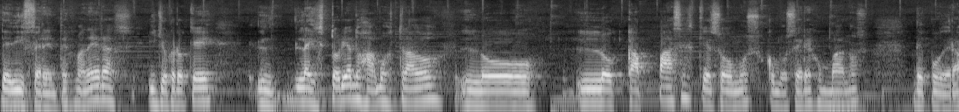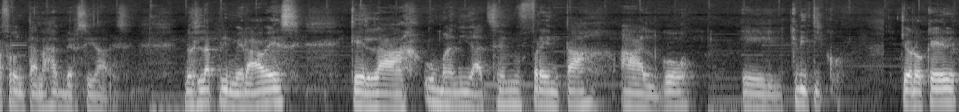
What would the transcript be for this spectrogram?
de diferentes maneras. Y yo creo que la historia nos ha mostrado lo lo capaces que somos como seres humanos de poder afrontar las adversidades. No es la primera vez que la humanidad se enfrenta a algo eh, crítico. Yo creo que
